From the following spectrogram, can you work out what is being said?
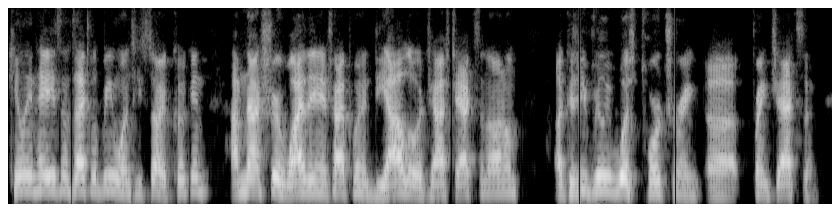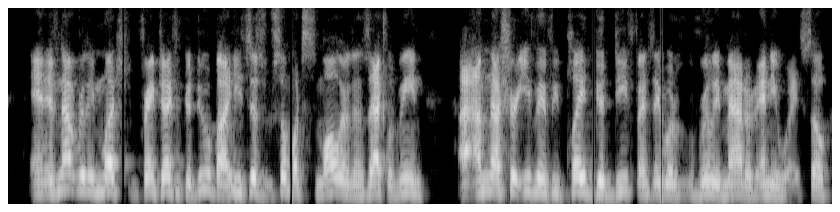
Killian Hayes and Zach LaVine once he started cooking. I'm not sure why they didn't try putting Diallo or Josh Jackson on him because uh, he really was torturing uh, Frank Jackson. And there's not really much Frank Jackson could do about it. He's just so much smaller than Zach LaVine. I, am not sure even if he played good defense, it would have really mattered anyway. So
